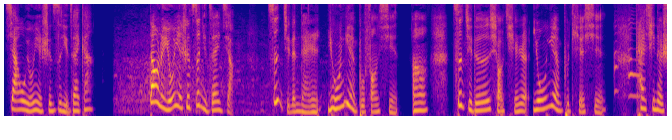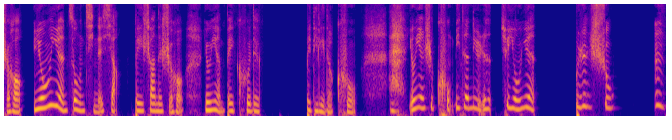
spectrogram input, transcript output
家务永远是自己在干，道理永远是自己在讲。自己的男人永远不放心。啊，自己的小情人永远不贴心，开心的时候永远纵情的笑，悲伤的时候永远被哭的背地里的哭，哎，永远是苦命的女人，却永远不认输。嗯，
